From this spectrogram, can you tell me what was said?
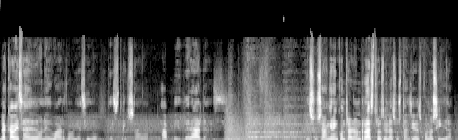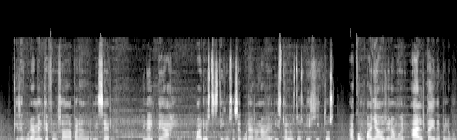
La cabeza de don Eduardo había sido destrozada a pedradas. En su sangre encontraron rastros de una sustancia desconocida que seguramente fue usada para adormecerlo. En el peaje, varios testigos aseguraron haber visto a los dos viejitos acompañados de una mujer alta y de pelo muy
